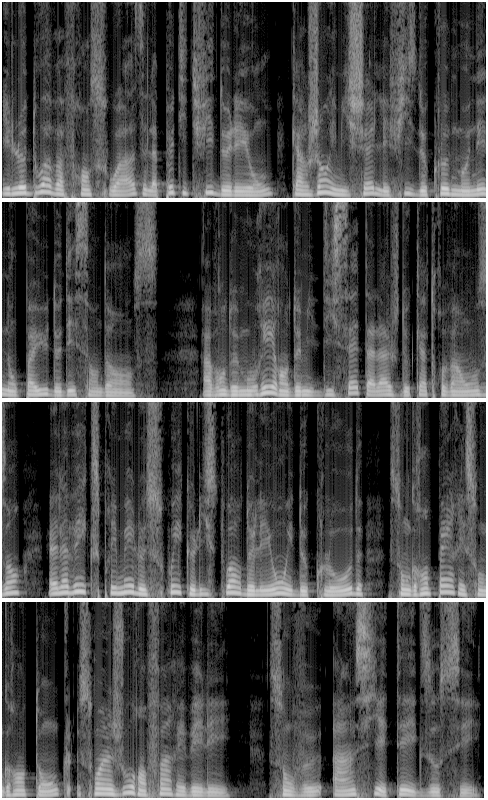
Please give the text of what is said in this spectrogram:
ils le doivent à Françoise, la petite fille de Léon, car Jean et Michel, les fils de Claude Monet, n'ont pas eu de descendance. Avant de mourir en 2017 à l'âge de 91 ans, elle avait exprimé le souhait que l'histoire de Léon et de Claude, son grand-père et son grand-oncle, soit un jour enfin révélée. Son vœu a ainsi été exaucé.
